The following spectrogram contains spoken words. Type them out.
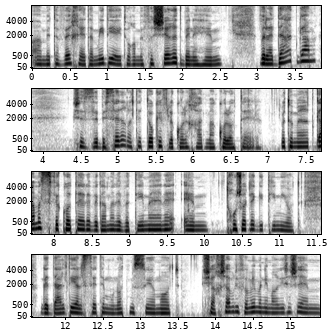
המתווכת, המדיאטור, המפשרת ביניהם, ולדעת גם שזה בסדר לתת תוקף לכל אחד מהקולות האלה. זאת אומרת, גם הספקות האלה וגם הלבטים האלה הם תחושות לגיטימיות. גדלתי על סט אמונות מסוימות, שעכשיו לפעמים אני מרגישה שהן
